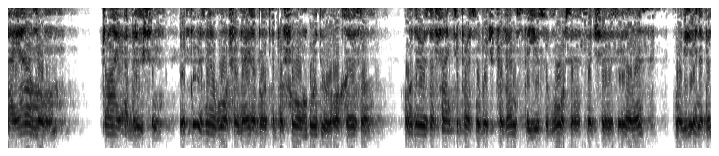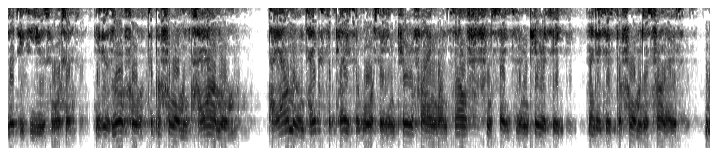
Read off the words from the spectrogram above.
tayammum, dry ablution. If there is no water available to perform wudu or ghusl, or there is a factor present which prevents the use of water, such as illness or the inability to use water, it is lawful to perform tayammum. Tayammum takes the place of water in purifying oneself from states of impurity, and it is performed as follows. 1.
